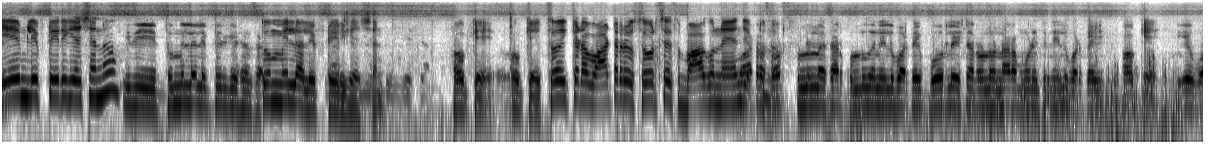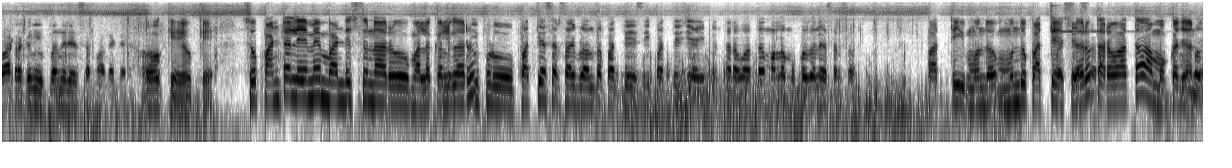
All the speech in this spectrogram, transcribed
ఏ లిఫ్ట్ ఇరిగేషన్? ఇది Tummilla lift irrigation sir. Tummilla lift irrigation. Okay okay. So ఇక్కడ వాటర్ సోర్సెస్ బాగున్నాయని వాటర్ చెప్తున్నారు. సోర్స్ ఫుల్ ఉన్నాయి సార్. ఫుల్గా నీళ్ళు పడతాయి. బోర్లు వేసిన రెండున్నర మూడు ఇంచులు నీళ్ళు పడతాయి. ఓకే. ఇక వాటర్ ఇబ్బంది లేదు సార్ మా దగ్గర. ఓకే ఓకే. సో పంటలు ఏమేం పండిస్తున్నారు మల్లకల్ గారు? ఇప్పుడు పత్తి వేస్తారు సార్ ఇప్పుడు అంతా పత్తి వేసి పత్తి వేసి అయిపోయిన తర్వాత మళ్ళీ మొక్కజొన్న వేస్తారు సార్. పత్తి ముందు ముందు పత్తి వేస్తారు తర్వాత మొక్కజొన్న.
